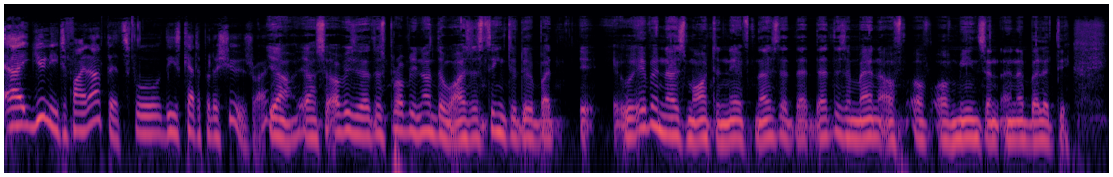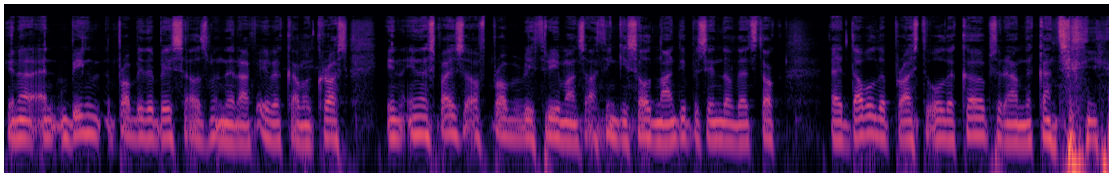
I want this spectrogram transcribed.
Uh, you need to find outlets for these Caterpillar shoes, right? Yeah, yeah. So obviously that is probably not the wisest thing to do, but it, whoever knows Martin Neff knows that that, that is a man of, of, of means and, and ability, you know, and being probably the best salesman that I've ever come across. In, in a space of probably three months, I think he sold 90% of that stock at double the price to all the co-ops around the country.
